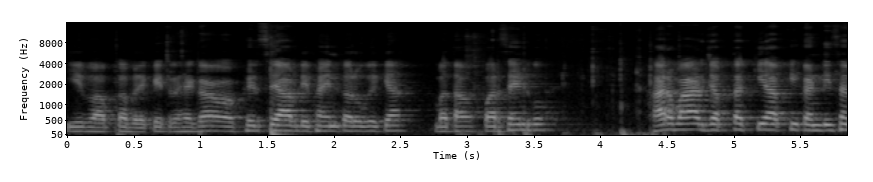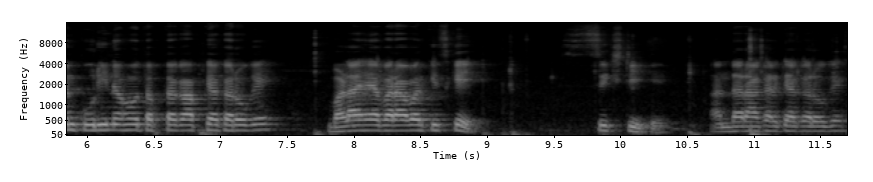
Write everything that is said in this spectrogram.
ये आपका ब्रैकेट रहेगा और फिर से आप डिफाइन करोगे क्या? बताओ परसेंट को। हर बार जब तक कि आपकी कंडीशन पूरी ना हो, तब तक आप क्या करोगे? बड़ा है बराबर किसके? सिक्सटी के। अंदर आकर क्या करोगे?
